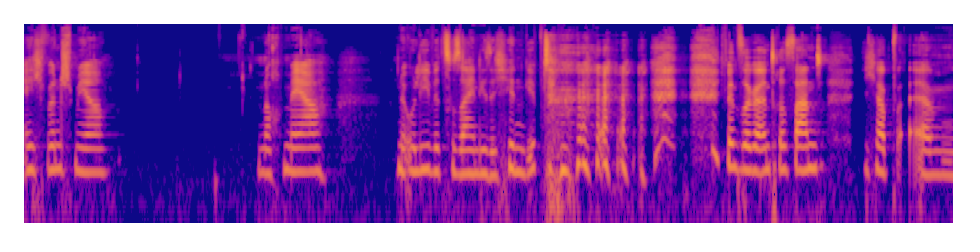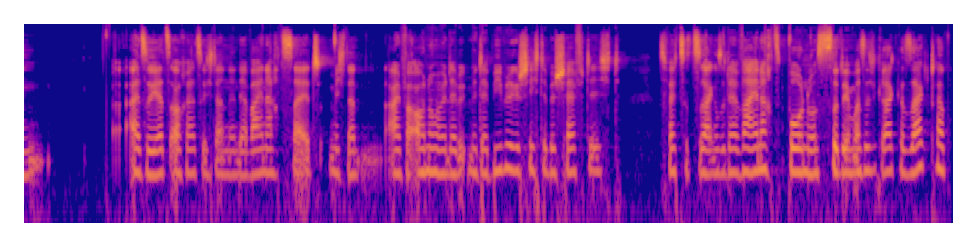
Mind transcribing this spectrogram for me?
ich wünsche mir noch mehr eine Olive zu sein, die sich hingibt. ich finde es sogar interessant. Ich habe, ähm, also jetzt auch, als ich dann in der Weihnachtszeit mich dann einfach auch nochmal mit der, mit der Bibelgeschichte beschäftigt. Das war sozusagen so der Weihnachtsbonus zu dem, was ich gerade gesagt habe.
